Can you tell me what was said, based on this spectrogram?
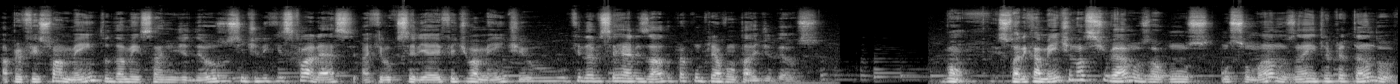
aperfeiçoamento da mensagem de Deus no sentido em que esclarece aquilo que seria efetivamente o que deve ser realizado para cumprir a vontade de Deus. Bom, historicamente nós tivemos alguns muçulmanos né, interpretando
